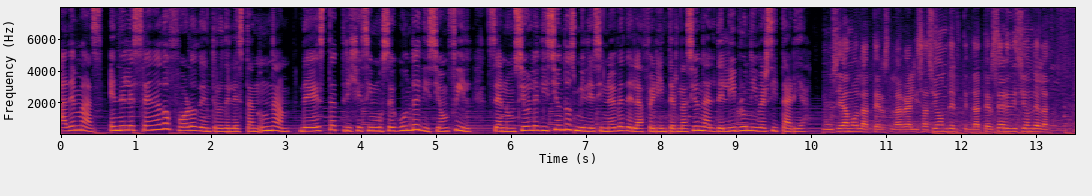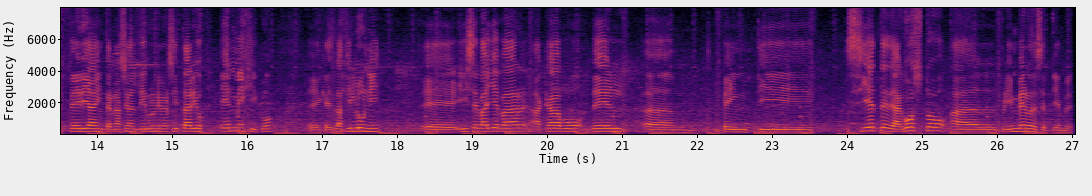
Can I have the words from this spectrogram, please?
Además, en el estrenado foro dentro del stand UNAM de esta 32 edición FIL, se anunció la edición 2019 de la Feria Internacional del Libro Universitaria. Anunciamos la, la realización de la tercera edición de la Feria Internacional del Libro Universitario en México, eh, que es la FILUNI, eh, y se va a llevar a cabo del 27 um, de agosto al 1 de septiembre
